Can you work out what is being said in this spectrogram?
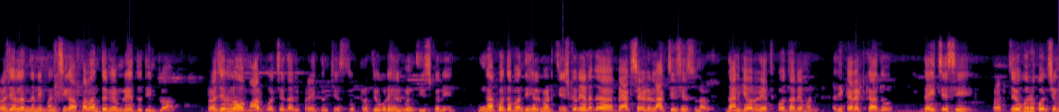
ప్రజలందరినీ మంచిగా బలంతం ఏం లేదు దీంట్లో. ప్రజల్లో మార్పు వచ్చేదానికి ప్రయత్నం చేస్తూ ప్రతి ఒక్కరు హెల్మెట్ తీసుకొని ఇంకా కొంతమంది హెల్మెట్ తీసుకొని వెనక బ్యాక్ సైడ్ లాక్ చేసేస్తున్నారు. దానికి ఎవరు ఎత్తుకోతారేమని అది కరెక్ట్ కాదు. దయచేసి ప్రతి ఒక్కరు కొంచెం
